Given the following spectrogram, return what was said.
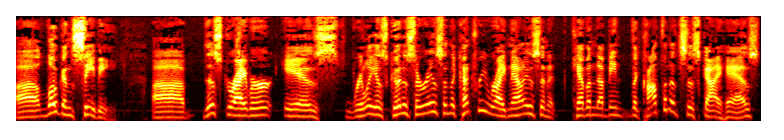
Uh, Logan Seavey, uh, this driver is really as good as there is in the country right now, isn't it, Kevin? I mean, the confidence this guy has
